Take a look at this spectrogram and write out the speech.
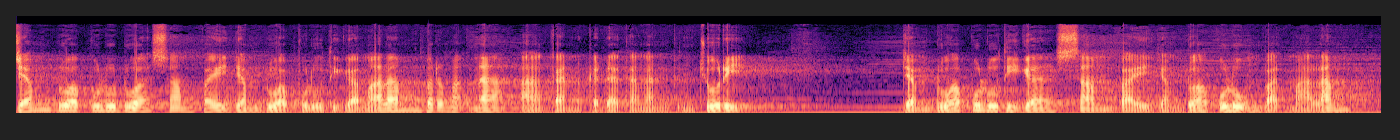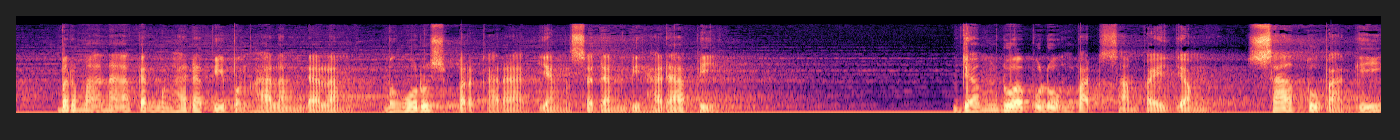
Jam 22 sampai jam 23 malam bermakna akan kedatangan pencuri. Jam 23 sampai jam 24 malam bermakna akan menghadapi penghalang dalam mengurus perkara yang sedang dihadapi. Jam 24 sampai jam 1 pagi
